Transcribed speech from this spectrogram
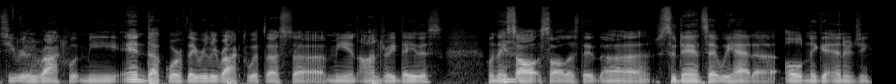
She really rocked with me and Duckwrth. They really rocked with us. Uh, me and Andre Davis. When they Mhm. saw saw us, they uh, Sudan said we had uh, old nigga energy.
